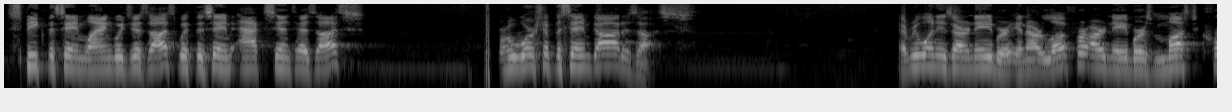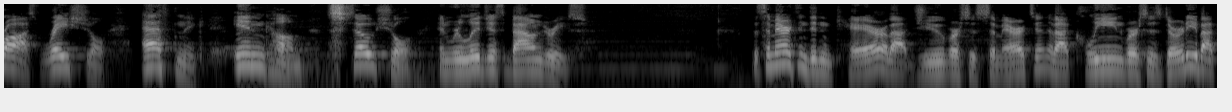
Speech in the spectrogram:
speak the same language as us, with the same accent as us, or who worship the same God as us. Everyone is our neighbor, and our love for our neighbors must cross racial, ethnic, income, social, and religious boundaries. The Samaritan didn't care about Jew versus Samaritan, about clean versus dirty, about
